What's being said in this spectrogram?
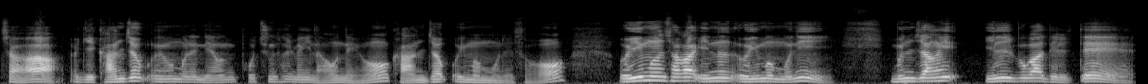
자, 여기 간접 의문문의 내용 보충 설명이 나오네요. 간접 의문문에서 의문사가 있는 의문문이 문장의 일부가 될 때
